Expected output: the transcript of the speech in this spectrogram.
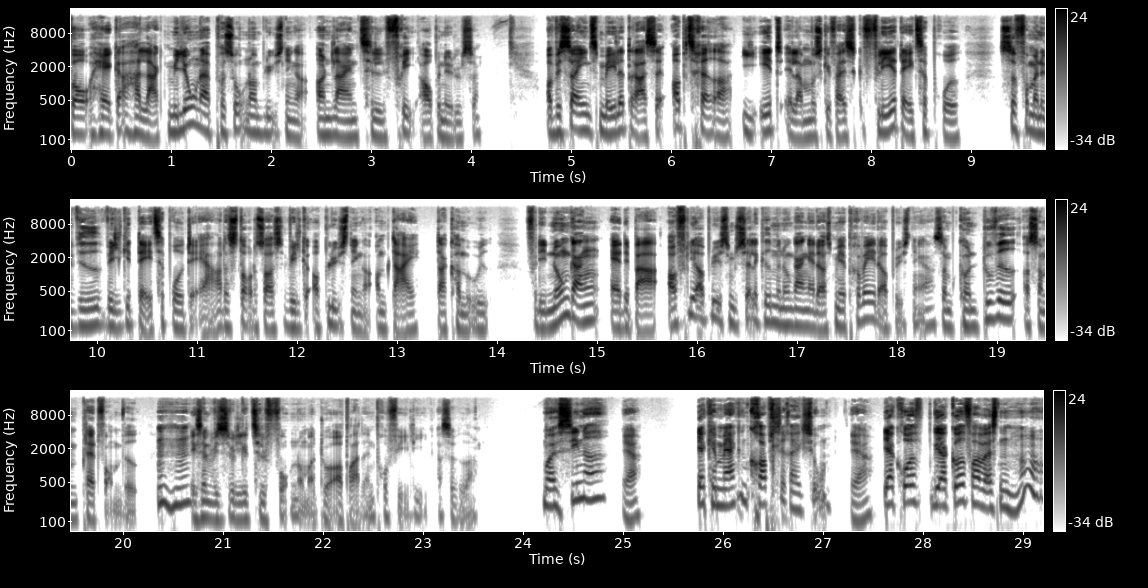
hvor hacker har lagt millioner af personoplysninger online til fri afbenyttelse. Og hvis så ens mailadresse optræder i et eller måske faktisk flere databrud, så får man at vide, hvilket databrud det er, og der står der så også, hvilke oplysninger om dig, der er kommet ud. Fordi nogle gange er det bare offentlige oplysninger, du selv har givet, men nogle gange er det også mere private oplysninger, som kun du ved, og som platformen ved. Mm-hmm. Eksempelvis hvilket telefonnummer, du har oprettet en profil i, osv. Må jeg sige noget? Ja. Jeg kan mærke en kropslig reaktion. Ja. Jeg er gået, jeg er gået fra at være sådan, hmm,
